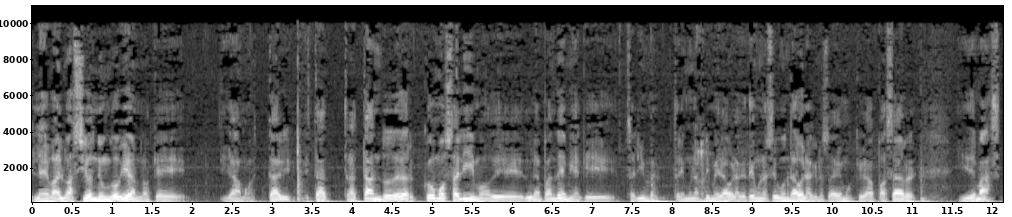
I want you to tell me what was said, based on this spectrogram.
la evaluación de un gobierno que digamos, está, tratando de ver cómo salimos de, una pandemia, que salimos, tenemos una primera ola, que tenemos una segunda ola, que no sabemos qué va a pasar y demás,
